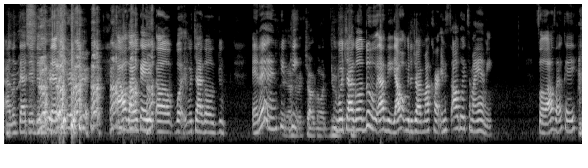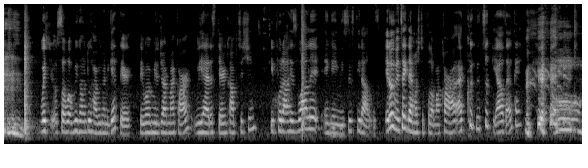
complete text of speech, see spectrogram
I looked at them, they looked at me. I was like, okay, uh, what what y'all gonna do? And then he, That's he what y'all gonna do. what y'all gonna do? I mean, y'all want me to drive my car, and it's all the way to Miami. So I was like, okay. Which so what we gonna do? How we gonna get there? They wanted me to drive my car. We had a staring competition. He put out his wallet and gave me mm-hmm. sixty dollars. It don't even take that much to fill up my car. I, I quickly took it. I was like, okay,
